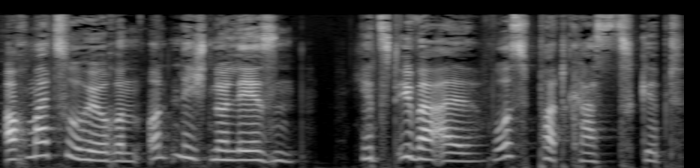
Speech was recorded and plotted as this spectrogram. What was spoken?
auch mal zuhören und nicht nur lesen. Jetzt überall, wo es Podcasts gibt.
